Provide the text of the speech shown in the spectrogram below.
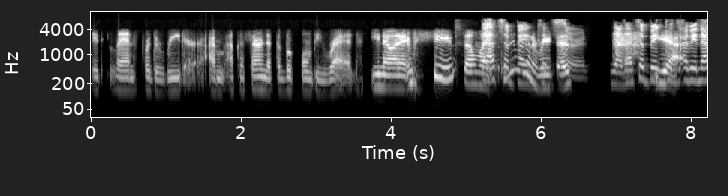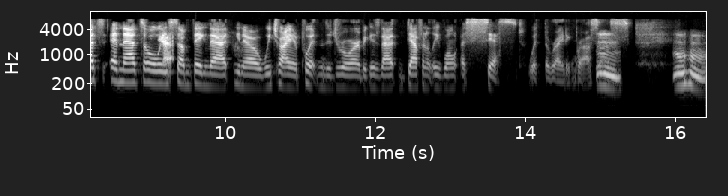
it land for the reader? I'm, I'm concerned that the book won't be read. You know what I mean? So like, that's a big gonna read this?" concern. Yeah, that's a big. Yeah. Con- I mean, that's and that's always Yeah. something that you know we try and put in the drawer because that definitely won't assist with the writing process. Mm-hmm.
